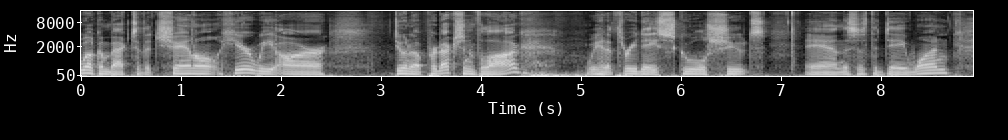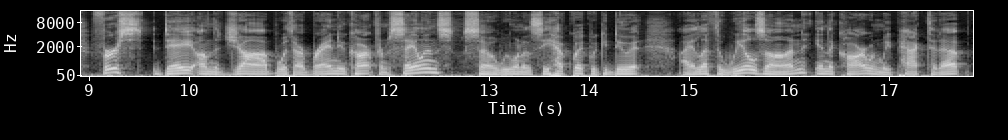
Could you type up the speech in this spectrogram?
Welcome back to the channel. Here we are doing a production vlog. We had a three-day school shoot and this is the day one. First day on the job with our brand new cart from Selens, so we wanted to see how quick we could do it. I left the wheels on in the car when we packed it up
